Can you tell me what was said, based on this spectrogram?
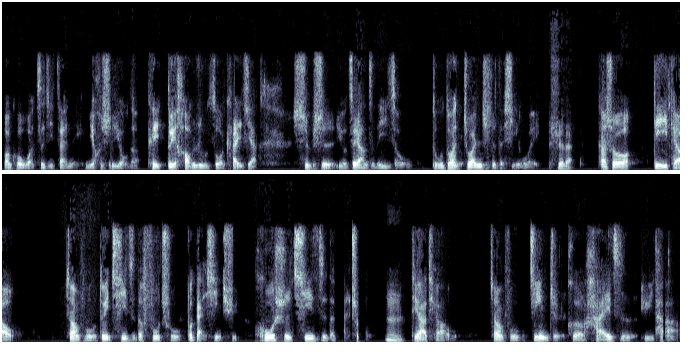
包括我自己在内，也是有的，可以对号入座看一下，是不是有这样子的一种独断专制的行为？是的，他说，第一条，丈夫对妻子的付出不感兴趣，忽视妻子的感受。嗯。第二条，丈夫禁止和孩子与他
